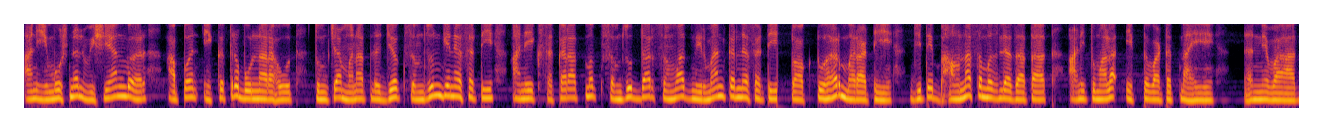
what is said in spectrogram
आणि इमोशनल विषयांवर आपण एकत्र बोलणार आहोत. तुमच्या मनातलं जग समजून घेण्यासाठी आणि एक सकारात्मक समजूतदार संवाद निर्माण करण्यासाठी टॉक टू हर मराठी जिथे भावना समजल्या जातात आणि तुम्हाला एकटं वाटत नाही. धन्यवाद.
